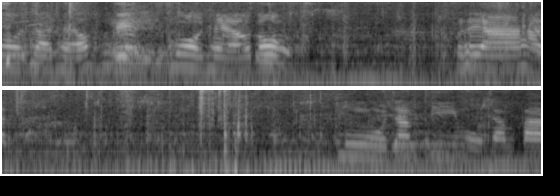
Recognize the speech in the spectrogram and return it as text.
โหมดจ่ายแถวโหมดแถวตรงพัทยาหัดหมูจำปี หมูจำปา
